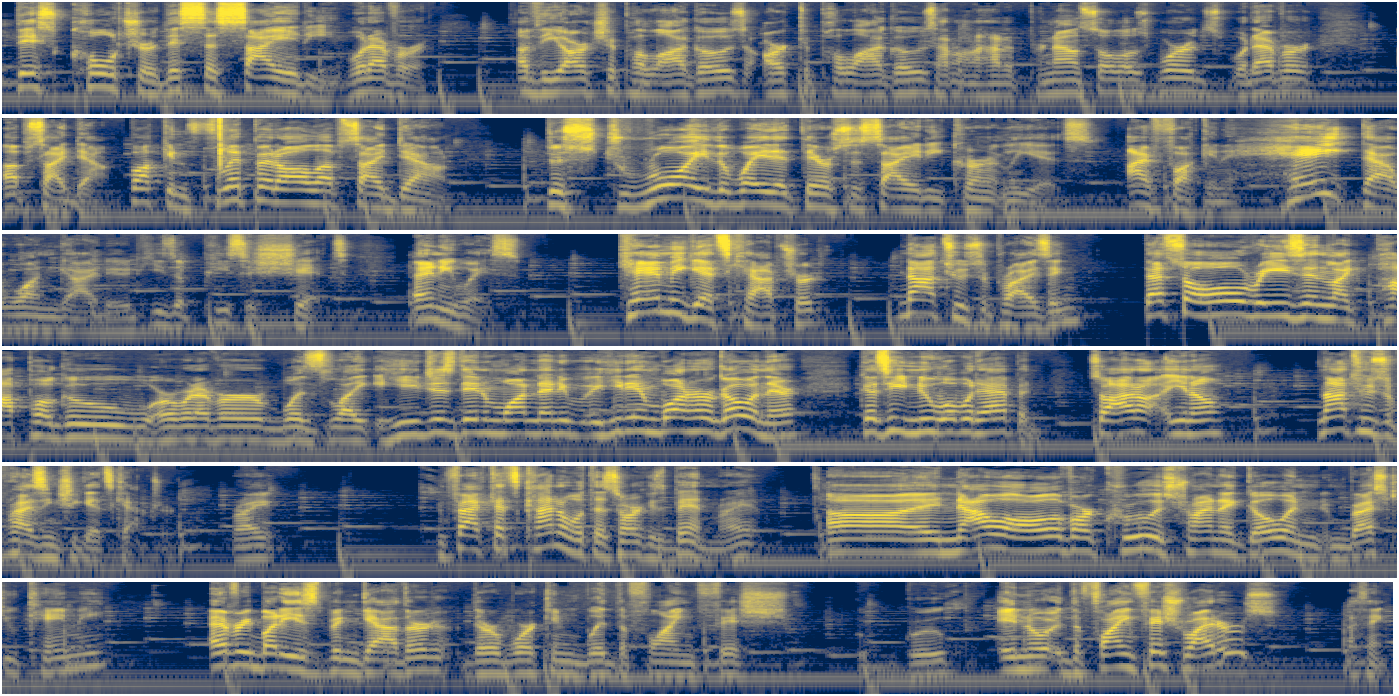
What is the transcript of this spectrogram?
this culture, this society, whatever, of the archipelagos, archipelagos, I don't know how to pronounce all those words, whatever, upside down. Fucking flip it all upside down. Destroy the way that their society currently is. I fucking hate that one guy, dude. He's a piece of shit. Anyways, Cammy gets captured. Not too surprising. That's the whole reason, like Papagu or whatever was like he just didn't want any. He didn't want her going there because he knew what would happen. So I don't, you know, not too surprising she gets captured, right? In fact, that's kind of what this arc has been, right? Uh, now all of our crew is trying to go and rescue Kami. Everybody has been gathered. They're working with the Flying Fish group in or- the Flying Fish Riders, I think,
